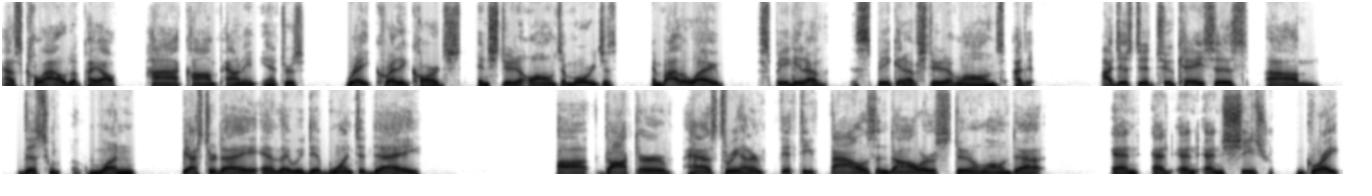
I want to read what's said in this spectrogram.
as collateral to pay off high compounding interest rate credit cards and student loans and mortgages. And by the way, speaking of speaking of student loans, I I just did two cases. Um, this one yesterday, and then we did one today. Uh, doctor has three hundred fifty thousand dollars student loan debt and and and and she's great,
